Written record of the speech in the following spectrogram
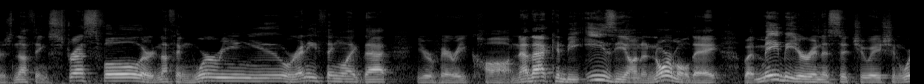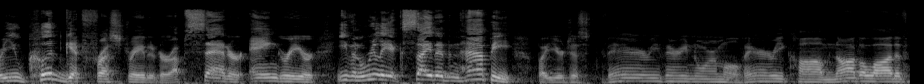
there's nothing stressful or nothing worrying you or anything like that. You're very calm. Now, that can be easy on a normal day, but maybe you're in a situation where you could get frustrated or upset or angry or even really excited and happy, but you're just very, very normal, very calm, not a lot of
